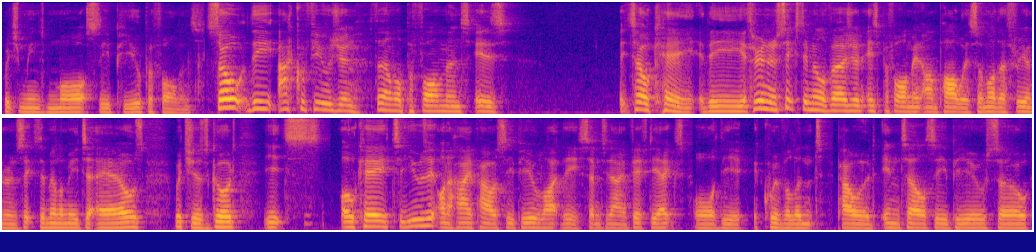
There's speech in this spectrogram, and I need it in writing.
which means more CPU performance. So the Aquafusion thermal performance is it's okay. The 360mm version is performing on par with some other 360mm AIOs, which is good. It's okay to use it on a high power CPU like the 7950X or the equivalent powered Intel CPU, so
